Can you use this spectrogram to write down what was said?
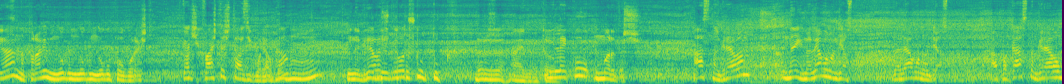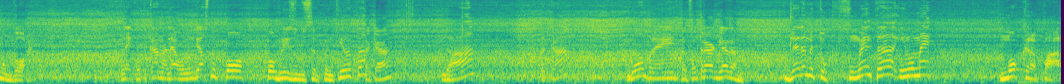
я направим много, много, много по-гореща. Така че хващаш тази горелка и нагряваш И точно тук. Държа. Айде, И готово. леко мърдаш. Аз нагрявам, не, наляво надясно. Наляво надясно. А пък аз нагрявам отгоре. Леко така, наляво надясно, по, по-близо до серпентината. Така. Да. Така. Добре. Какво трябва да гледам? Гледаме тук. В момента имаме мокра пара.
